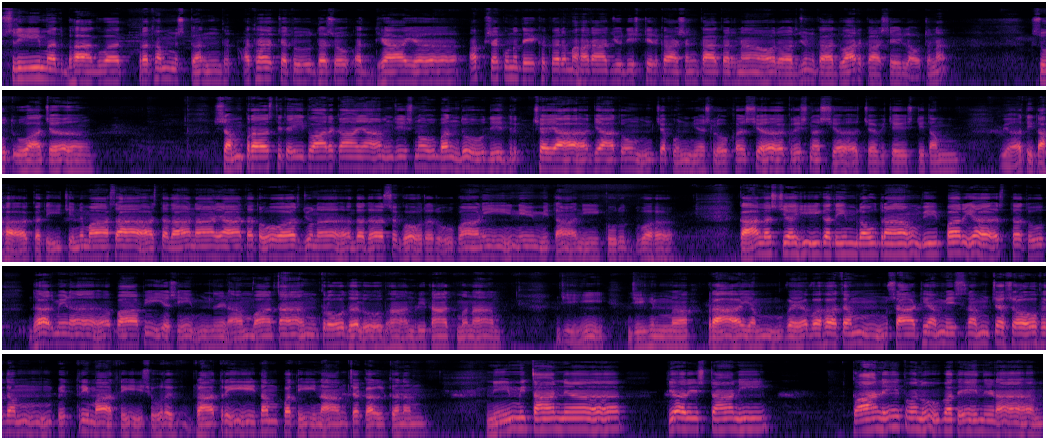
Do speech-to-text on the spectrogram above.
श्रीमद्भागवत प्रथम स्कंध अथ चतुर्दशो अध्याय। अपशकुन देख कर महाराज युधिष्ठिर का शंका करना और अर्जुन का द्वारका से लौटना। सुत उवाच सम्प्रस्थिते द्वारकायां जिष्णौ बन्धुदिदृक्षया ज्ञातुं च पुण्यश्लोकस्य कृष्णस्य च विचेष्टितम्। व्यतीतः कतिचिन्मासास्तदा नाया ततोऽर्जुन ददर्श घोररूपाणि निमितानि कुरुद्वः। कालस्य हि गतिं रौद्रां विपर्यस्ततु धर्मिण पापीयसीं नृणां वार्तां क्रोधलोभान्वितात्मनाम्। जी जिहिं प्रायं व्यवहतं शाठ्यं मिश्रं च सौहृदं पितृमातृसुहृद्भ्रातृदम्पतीनां च कल्कनं। निमित्तान्यत्यरिष्टानि काले त्वनुगते नृणां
